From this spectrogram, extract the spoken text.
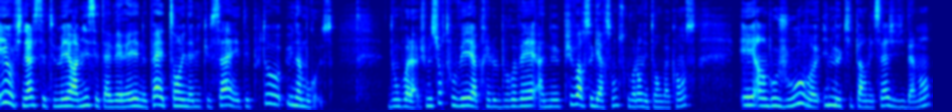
Et au final, cette meilleure amie s'est avérée ne pas être tant une amie que ça, et était plutôt une amoureuse. Donc voilà, je me suis retrouvée après le brevet à ne plus voir ce garçon, parce que voilà, on était en vacances. Et un beau jour, il me quitte par message, évidemment.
